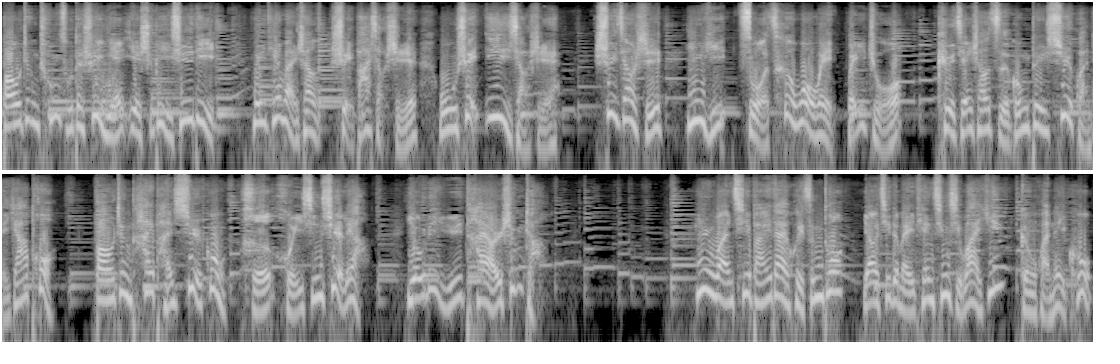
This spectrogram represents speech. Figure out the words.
保证充足的睡眠也是必须的，每天晚上睡八小时，午睡一小时。睡觉时应以左侧卧位为主，可减少子宫对血管的压迫，保证胎盘血供和回心血量。有利于胎儿生长。孕晚期白带会增多，要记得每天清洗外阴、更换内裤。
